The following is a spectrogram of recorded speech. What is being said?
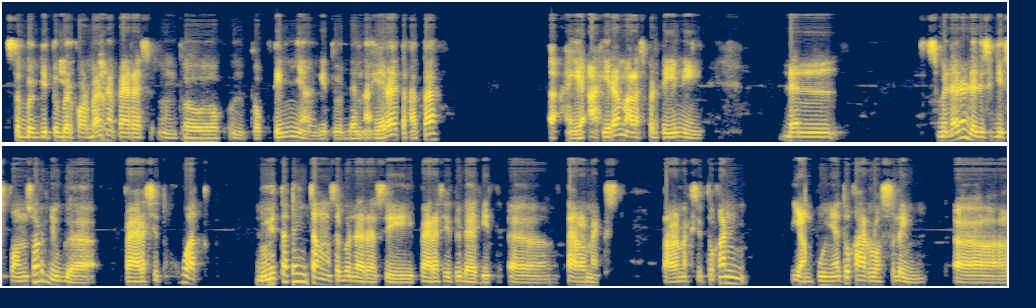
sebegitu Iya, berkorbannya Perez untuk untuk timnya gitu. Dan akhirnya ternyata akhir- akhirnya malah seperti ini. Dan sebenarnya dari segi sponsor juga Perez itu kuat. Duitnya kencang sebenarnya si Perez itu dari eh, Telmex. Telmex itu kan yang punya tuh Carlos Slim. Eh,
